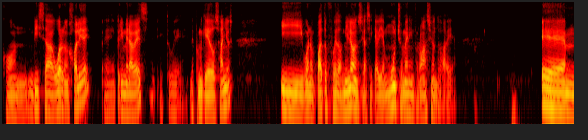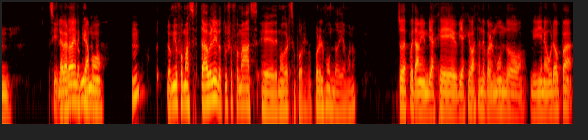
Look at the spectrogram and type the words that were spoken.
con visa Work and Holiday, eh, primera vez. Estuve, después me quedé dos años. Y bueno, Pato fue 2011, así que había mucho menos información todavía. Em, sí, la verdad es que quedamos... ¿Mm? Lo mío fue más estable, lo tuyo fue más eh, de moverse por, por, el mundo, digamos, ¿no? Yo después también viajé, viajé bastante por el mundo, viví en Europa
